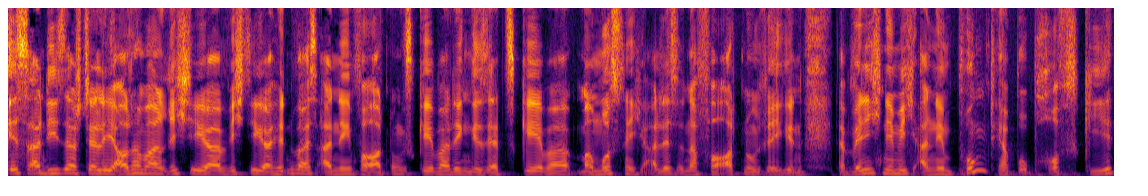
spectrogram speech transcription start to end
ist an dieser Stelle auch nochmal ein richtiger, wichtiger Hinweis an den Verordnungsgeber, den Gesetzgeber. Man muss nicht alles in der Verordnung regeln. Da bin ich nämlich an dem Punkt, Herr Bobrowski,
